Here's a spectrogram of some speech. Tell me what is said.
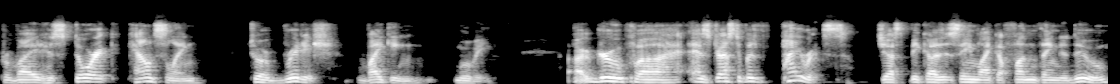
provide historic counseling to a British Viking movie. Our group uh, has dressed up as pirates just because it seemed like a fun thing to do.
